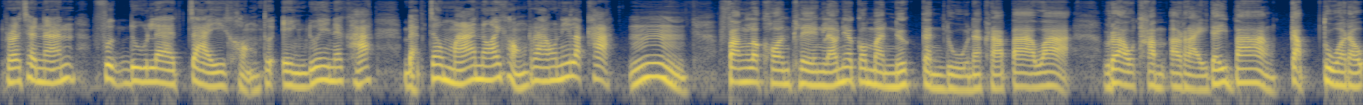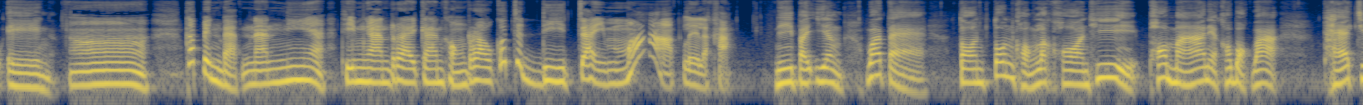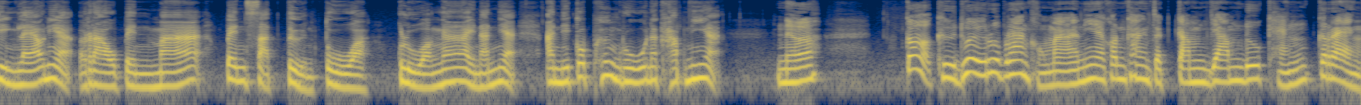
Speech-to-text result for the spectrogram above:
เพราะฉะนั้นฝึกดูแลใจของตัวเองด้วยนะคะ แบบเจ้าม้าน้อยของเรานี่ล่ะค่ะๆอืม ฟังละครเพลงแล้วเนี่ยก็มานึกกันดูนะครับป้าว่า เราทำอะไรได้บ้างกับตัวเราเองอ่าถ้าเป็นแบบนั้นเนี่ย ทีมงานรายการของเราก็จะดีใจมากเลยล่ะค่ะ นี่ไปเอียงว่าแต่ ตอนต้นของละครที่พ่อม้าเนี่ยเขาบอกว่าแท้จริงแล้วเนี่ยเราเป็นม้าเป็นสัตว์ตื่นตัวกลัวง่ายนั้นเนี่ยอันนี้ก็เพิ่งรู้นะครับเนี่ยเนอะก็คือด้วยรูปร่างของม้าเนี่ยค่อนข้างจะกำยำดูแข็งแกร่ง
